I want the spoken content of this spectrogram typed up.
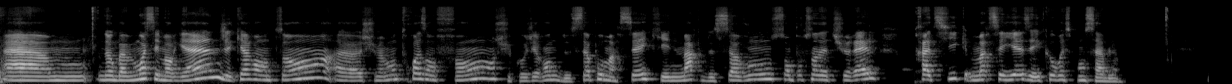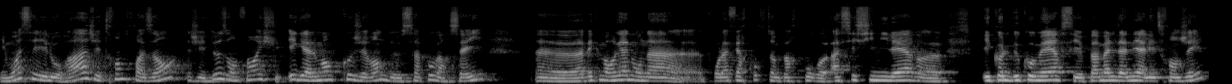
Euh, donc bah, moi c'est Morgane, j'ai 40 ans, euh, je suis maman de trois enfants, je suis co-gérante de Sapo Marseille qui est une marque de savon 100% naturel, pratique, marseillaise et éco-responsable. Et moi, c'est Laura, j'ai 33 ans, j'ai deux enfants et je suis également co-gérante de Sapo Marseille. Euh, avec Morgane, on a, pour la faire courte, un parcours assez similaire, euh, école de commerce et pas mal d'années à l'étranger.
